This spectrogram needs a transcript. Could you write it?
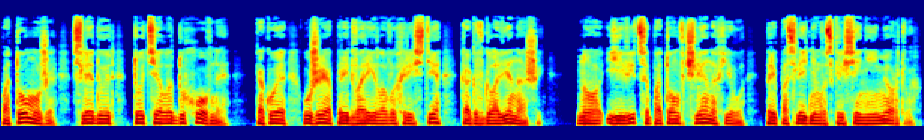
Потом уже следует то тело духовное, какое уже предварило во Христе, как в главе нашей, но явится потом в членах Его при последнем воскресении мертвых.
